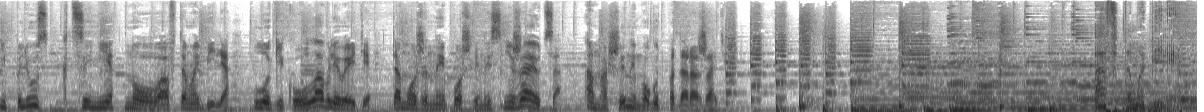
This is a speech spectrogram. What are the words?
и плюс к цене нового автомобиля. Логику улавливаете, таможенные пошлины снижаются, а машины могут подорожать. Автомобили.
